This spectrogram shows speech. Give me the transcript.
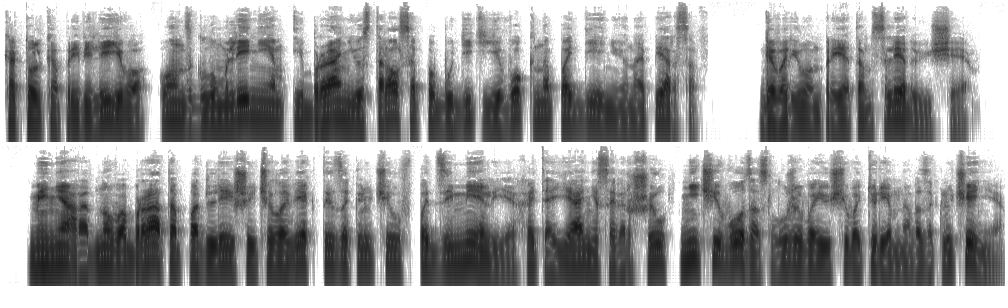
Как только привели его, он с глумлением и бранью старался побудить его к нападению на персов. Говорил он при этом следующее – меня, родного брата, подлейший человек, ты заключил в подземелье, хотя я не совершил ничего заслуживающего тюремного заключения.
